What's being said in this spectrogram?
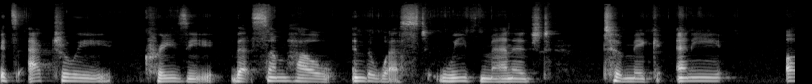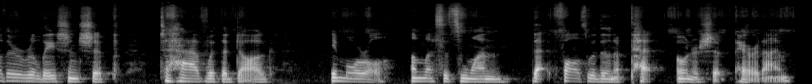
it's actually crazy that somehow in the West we've managed to make any other relationship to have with a dog immoral unless it's one that falls within a pet ownership paradigm.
